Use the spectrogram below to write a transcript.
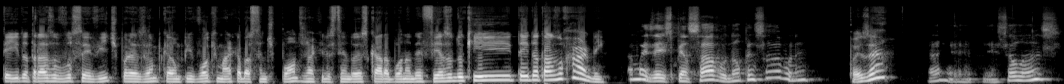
ter ido atrás do Vucevic, por exemplo, que é um pivô que marca bastante pontos, já que eles têm dois caras bons na defesa, do que ter ido atrás do Harden. Ah, mas eles pensavam? Não pensavam, né? Pois é. é esse é o lance.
